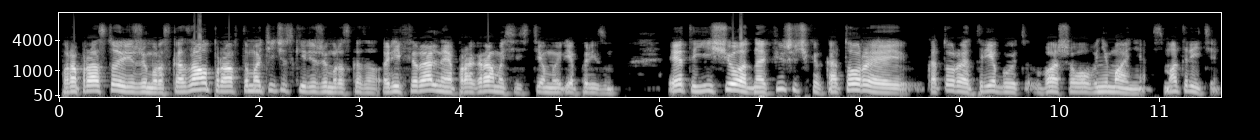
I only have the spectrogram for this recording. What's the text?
Про простой режим рассказал, про автоматический режим рассказал. Реферальная программа системы Репризм. Это еще одна фишечка, которая, которая требует вашего внимания. Смотрите,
